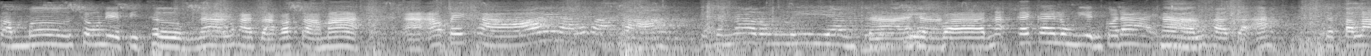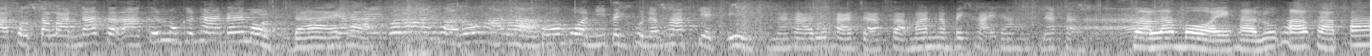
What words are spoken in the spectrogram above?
ซัมเมอร์ช่วงเด็กปิดเทอมนะคะลูกค้าจ๋าก็สามารถอ่าเอาไปขายนะลูกค้าจ๋าจะเป็นหน้าโรงเรียนจะได้เป็นเกียรติค่ะว่าณใกล้ๆโรงเรียนก็ได้นะค่ะคะลูกค้าจ๋าอะ จะตลาดสดตลาดนัดจะอะขึ้นลงขึ้นห้างได้หมดได้ยังค่ะ ไงก็ได้ค่ะลูกค้าจ๋าค่ะเพราะว่าหมวดนี้เป็นคุณภาพเกียรติเอกนะคะ ลูกค้าจ๋าสามารถนำไปขายได้นะคะซาลาบอยค่ะ ลูกค้าค่ะป้า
